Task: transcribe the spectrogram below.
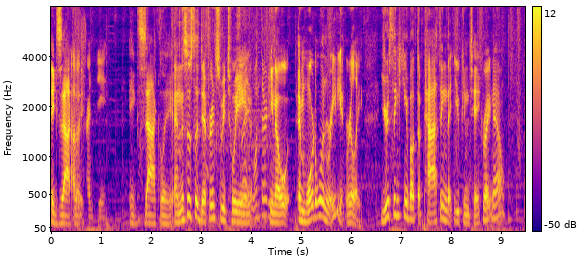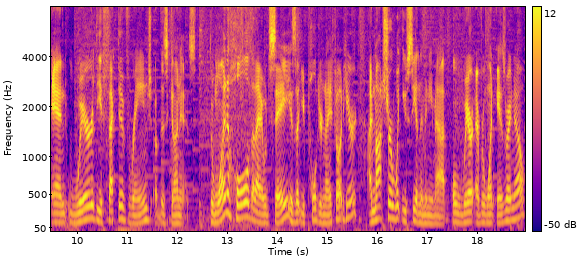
Exactly. a frenzy. Exactly. And this is the difference between, 130. you know, Immortal and Radiant, really. You're thinking about the pathing that you can take right now and where the effective range of this gun is. The one hole that I would say is that you pulled your knife out here. I'm not sure what you see on the mini map or where everyone is right now,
